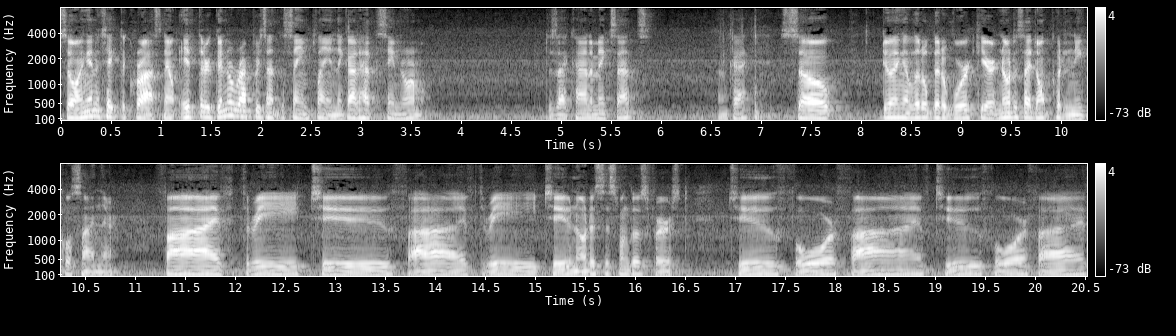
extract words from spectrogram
So I'm going to take the cross. Now, if they're going to represent the same plane, they got to have the same normal. Does that kind of make sense? Okay. So doing a little bit of work here. Notice I don't put an equal sign there. 5, 3, 2, 5, 3, 2. Notice this one goes first. 2, 4, 5, 2, 4, 5.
